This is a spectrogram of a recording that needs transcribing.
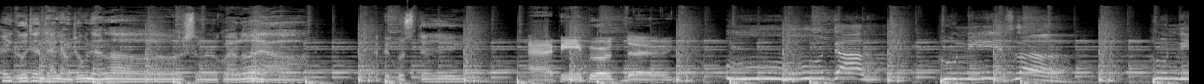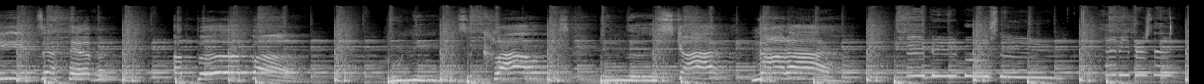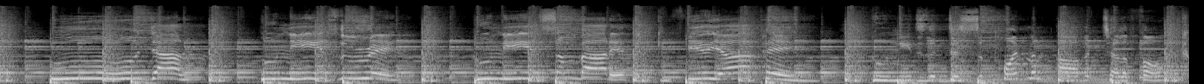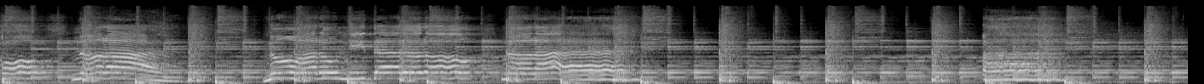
黑格电台两周年了，生日快乐呀！Happy birthday, Happy birthday. Disappointment of a telephone call? Not I. No, I don't need that at all. Not I. I'm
